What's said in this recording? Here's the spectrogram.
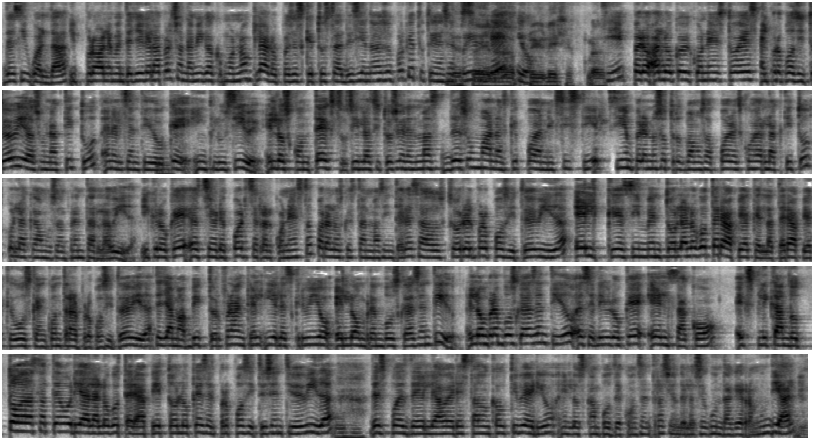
desigualdad y probablemente llegue la persona amiga como, no, claro, pues es que tú estás diciendo eso porque tú tienes el privilegio. privilegio claro. Sí, pero a lo que voy con esto es, el propósito de vida es una actitud en el sentido mm. que inclusive en los contextos y las situaciones más deshumanas que puedan existir, siempre nosotros vamos a poder escoger la actitud con la que vamos a enfrentar la vida. Y creo que es chévere poder cerrar con esto para los que están más interesados sobre el propósito de vida. El que se inventó la logoterapia, que es la terapia que busca encontrar propósito de vida, se llama Víctor Frankl y él escribió El hombre en busca de sentido. El hombre en busca de sentido es el libro que él sacó explicando toda esta teoría de la logoterapia y todo lo que es el propósito y sentido de vida después de él haber estado en cautiverio en los campos de concentración de la Segunda Guerra Mundial.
